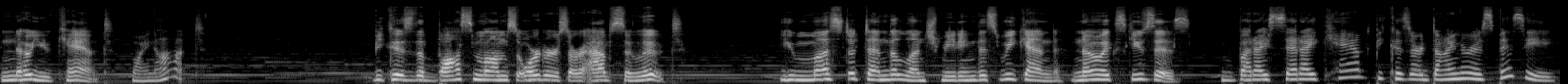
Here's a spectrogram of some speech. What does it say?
No, you can't. Why not? because the boss mom's orders are absolute. You must attend the lunch meeting this weekend. No excuses. But I said I can't because our diner is busy.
